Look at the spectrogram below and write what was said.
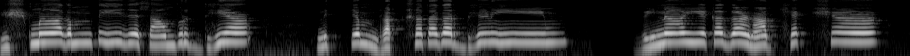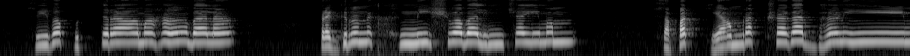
युष्माकं तेजसां वृद्ध्या नित्यं रक्षत गर्भिणीं विनायकगणाध्यक्ष शिवपुत्रा महाबल प्रगृह्णीष्वबलिं च इमं सपत्यां रक्ष गर्भणीं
